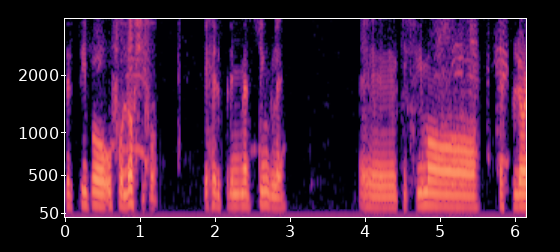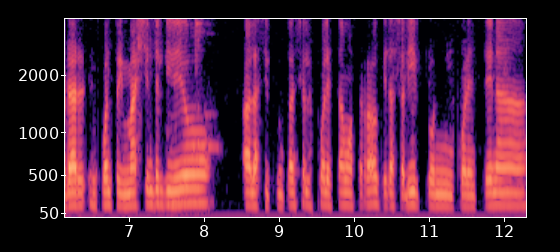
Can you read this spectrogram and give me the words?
del tipo ufológico, que es el primer single. quisimos explorar en cuanto a imagen del video a las circunstancias a las cuales estábamos aferrados, que era salir con cuarentena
